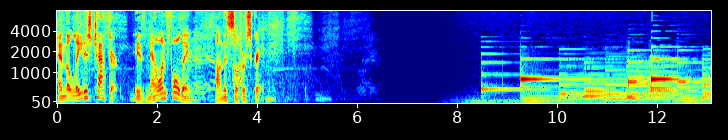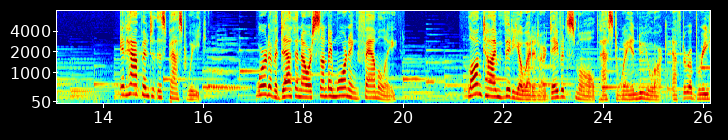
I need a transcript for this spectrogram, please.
And the latest chapter is now unfolding on the silver screen. It happened this past week. Word of a death in our Sunday morning family. Longtime video editor David Small passed away in New York after a brief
